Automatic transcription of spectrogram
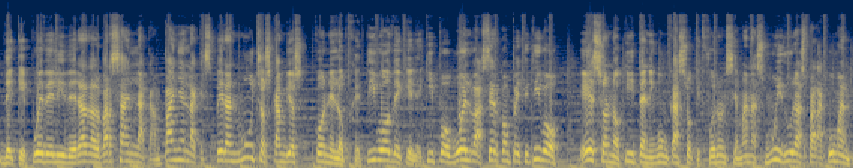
de que puede liderar al Barça en la campaña en la que esperan muchos cambios con el objetivo de que el equipo vuelva a ser competitivo. Eso no quita en ningún caso que fueron semanas muy duras para Kuman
